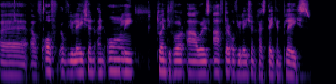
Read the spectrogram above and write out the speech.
uh, of, of ovulation, and only 24 hours after ovulation has taken place.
